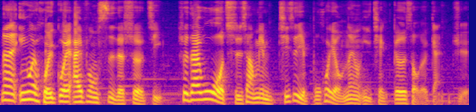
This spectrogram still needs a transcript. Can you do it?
那因为回归 iPhone 四的设计，所以在握持上面其实也不会有那种以前割手的感觉。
